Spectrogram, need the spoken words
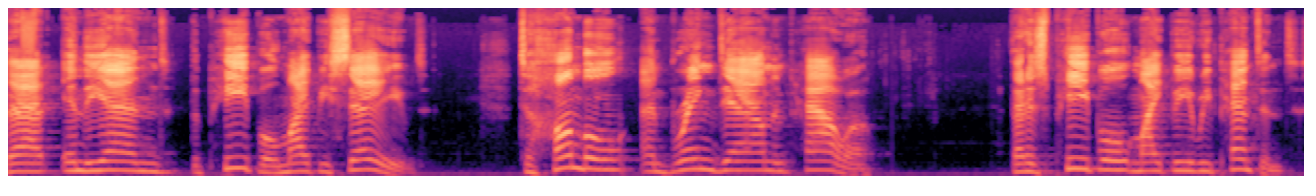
That in the end, the people might be saved. To humble and bring down in power, that his people might be repentant,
